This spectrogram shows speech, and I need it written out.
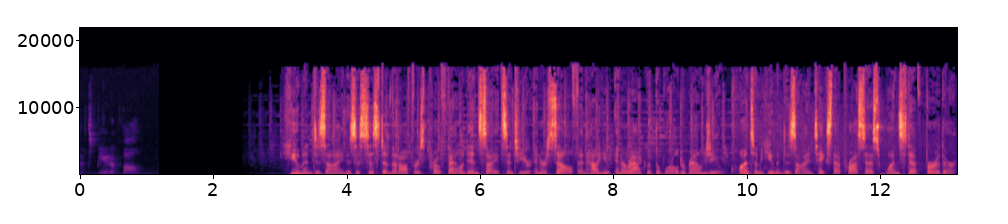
That's beautiful. Human design is a system that offers profound insights into your inner self and how you interact with the world around you. Quantum human design takes that process one step further,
